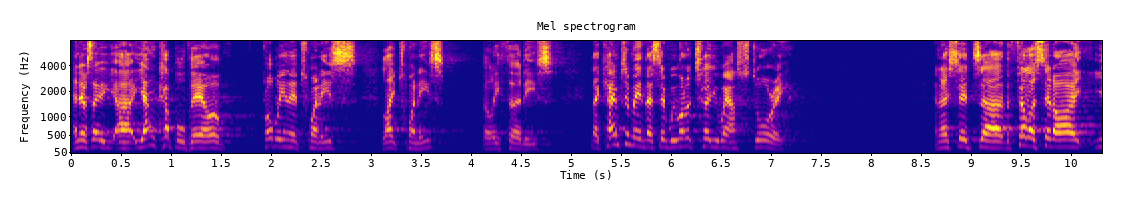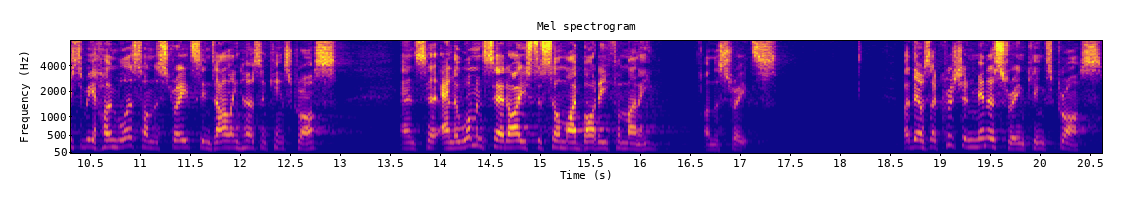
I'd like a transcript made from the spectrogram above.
And there was a uh, young couple there, probably in their 20s, late 20s, early 30s. They came to me and they said, We want to tell you our story. And I said, uh, the fellow said, I used to be homeless on the streets in Darlinghurst and King's Cross. And, so, and the woman said, I used to sell my body for money on the streets. But there was a Christian ministry in King's Cross.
